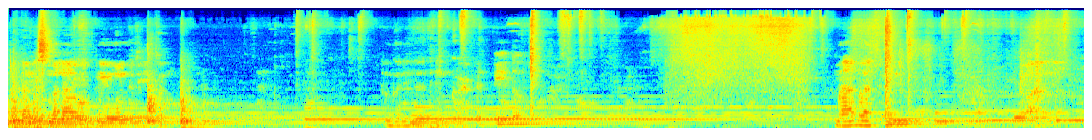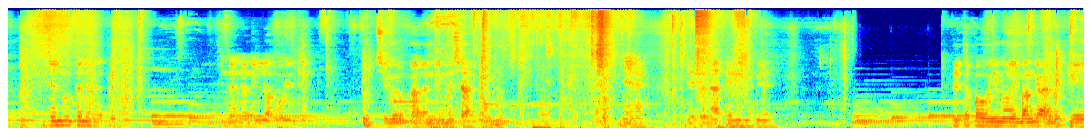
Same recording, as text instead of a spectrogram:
Para mas malawak yung ano dito. Tanggalin natin yung carpet dito. Mahaba. Diyan mo talaga ito. Siguro para hindi masyadong... Yeah. Dito natin nilagay. Ito pa yung mga ibang gamit ni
